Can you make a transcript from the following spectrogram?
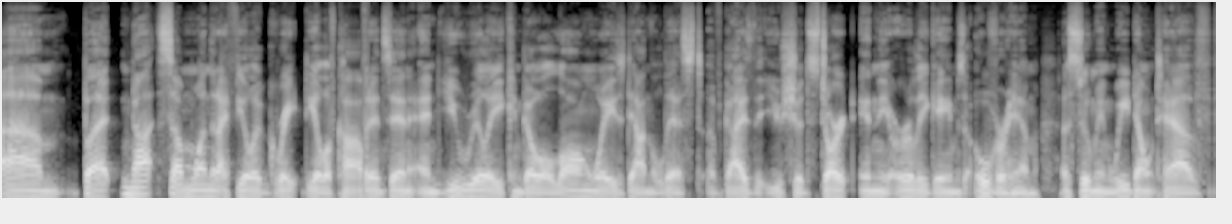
Um, but not someone that I feel a great deal of confidence in. And you really can go a long ways down the list of guys that you should start in the early games over him, assuming we don't have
